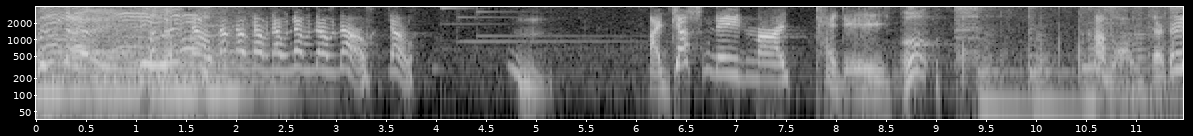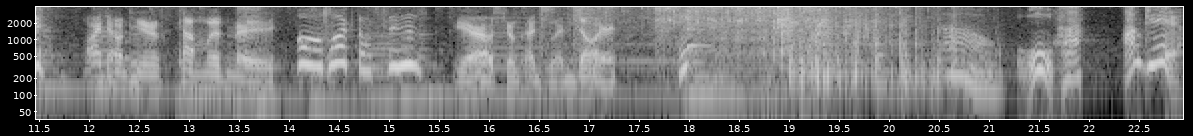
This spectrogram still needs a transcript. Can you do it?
play! No, no, no, no, no, no, no, no, no. Hmm. I just need my teddy. Oh, Come on, Teddy. Why don't you come with me? Oh, I'd like that, please. Yes, you're going to enjoy it. oh, Huh? Oh dear.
